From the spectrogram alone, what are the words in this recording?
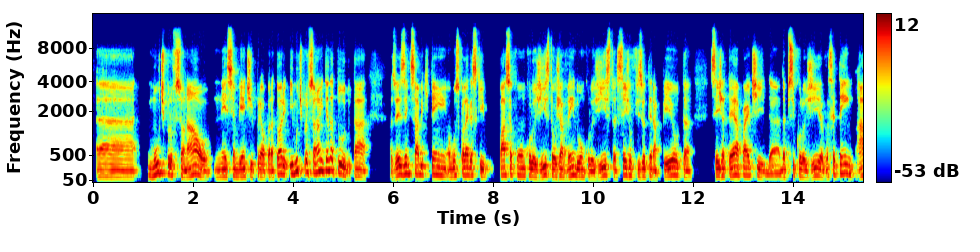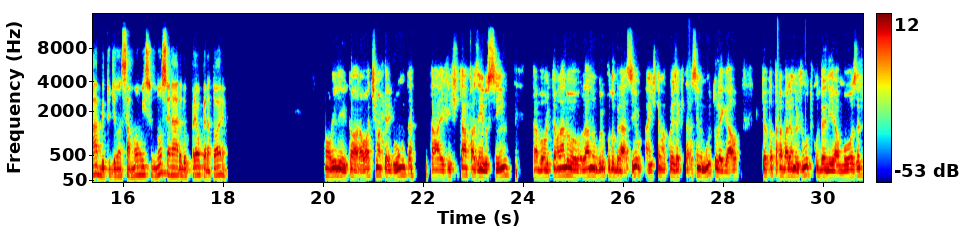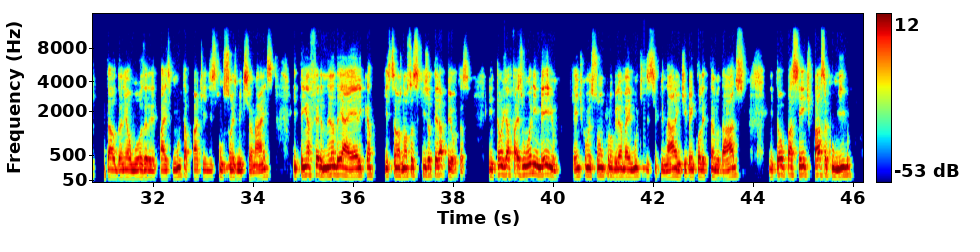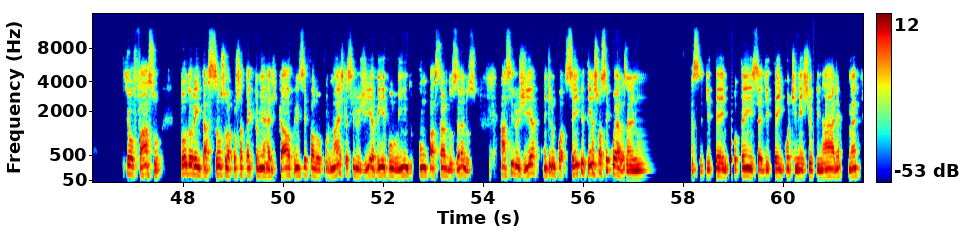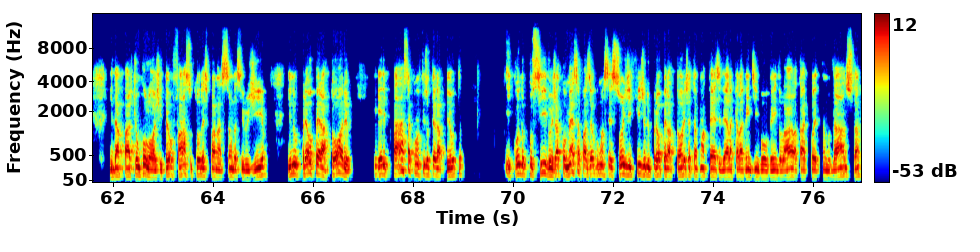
uh, multiprofissional nesse ambiente de pré-operatório, e multiprofissional entenda tudo, tá? Às vezes a gente sabe que tem alguns colegas que passam com oncologista ou já vem do oncologista, seja o fisioterapeuta, seja até a parte da, da psicologia. Você tem hábito de lançar mão isso no cenário do pré-operatório? Bom, Willi, cara, ótima pergunta. Tá, a gente está fazendo sim. Tá bom. Então, lá no, lá no Grupo do Brasil, a gente tem uma coisa que está sendo muito legal que eu estou trabalhando junto com o Daniel Moser. Tá? O Daniel Moser ele faz muita parte de disfunções miccionais e tem a Fernanda e a Érica, que são as nossas fisioterapeutas. Então, já faz um ano e meio que a gente começou um programa aí multidisciplinar, a gente vem coletando dados. Então, o paciente passa comigo, eu faço toda a orientação sobre a prostatectomia radical, que você falou, por mais que a cirurgia venha evoluindo com o passar dos anos, a cirurgia, a gente não pode, sempre tem as suas sequelas, né? Não de ter impotência, de ter incontinência urinária, né, e da parte oncológica. Então, eu faço toda a explanação da cirurgia, e no pré-operatório, ele passa com a fisioterapeuta, e quando possível, já começa a fazer algumas sessões de físio do pré-operatório, já tem uma tese dela que ela vem desenvolvendo lá, ela está coletando dados, tá?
